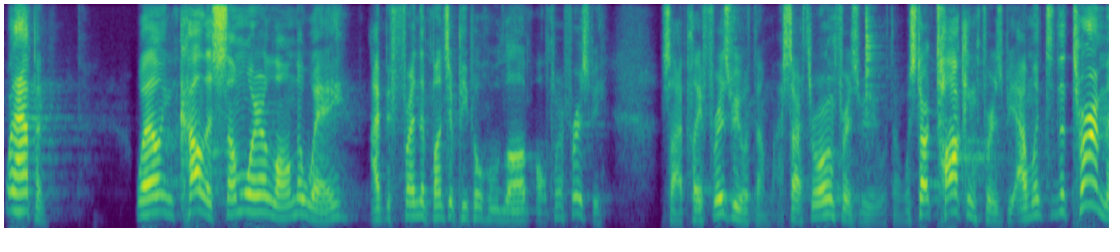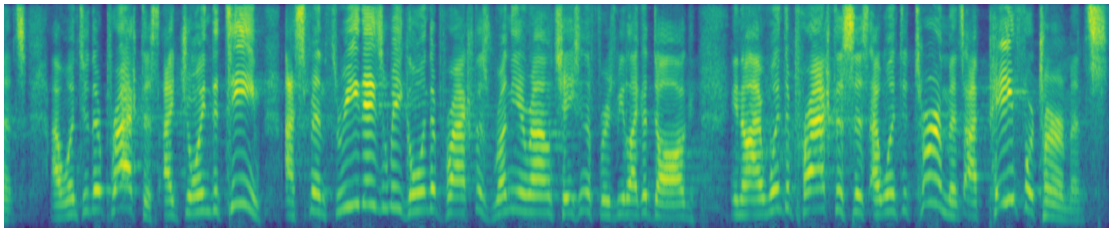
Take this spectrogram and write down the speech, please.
What happened? Well, in college, somewhere along the way, I befriended a bunch of people who love ultimate frisbee. So I play frisbee with them. I start throwing frisbee with them. We start talking frisbee. I went to the tournaments. I went to their practice. I joined the team. I spent three days a week going to practice, running around, chasing the frisbee like a dog. You know, I went to practices. I went to tournaments. I paid for tournaments.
